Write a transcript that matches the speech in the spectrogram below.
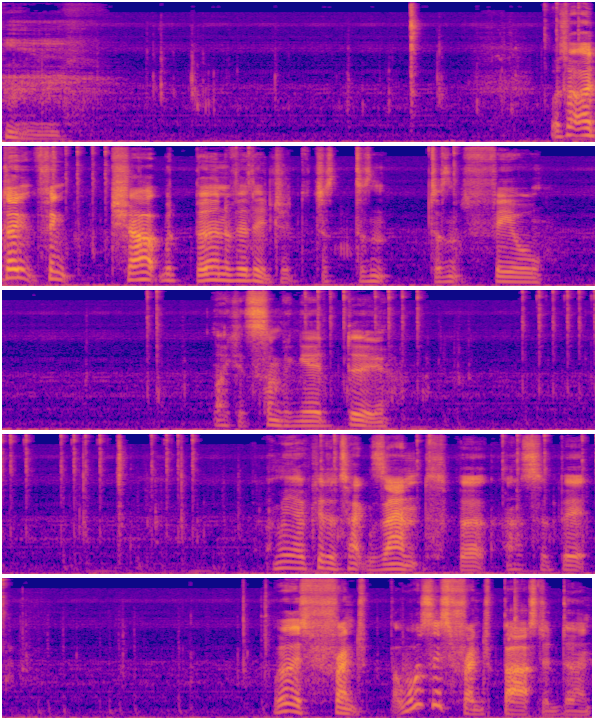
Hmm. Well, so I don't think Sharpe would burn a village. It just doesn't doesn't feel like it's something he'd do. I mean, I could attack Xanth, but that's a bit... What is this French... What's this French bastard doing?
